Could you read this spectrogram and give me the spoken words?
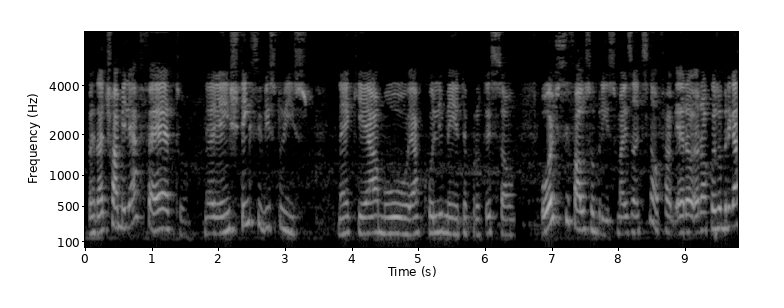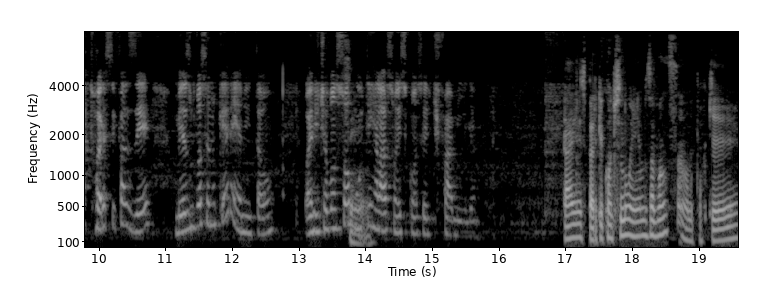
Na verdade, família é afeto, né? E a gente tem se visto isso, né? Que é amor, é acolhimento, é proteção. Hoje se fala sobre isso, mas antes não. Era, era uma coisa obrigatória se fazer, mesmo você não querendo. Então, a gente avançou Sim. muito em relação a esse conceito de família. Ah, eu espero que continuemos avançando, porque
